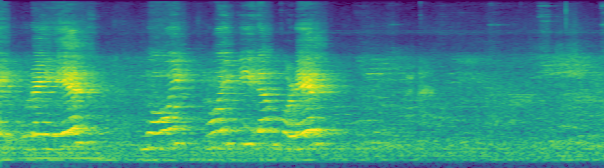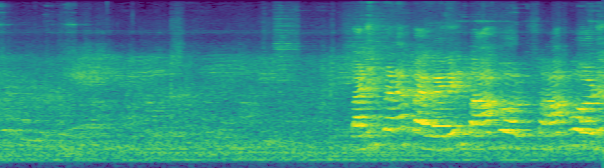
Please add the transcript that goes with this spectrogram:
உரை உரையேல் நோய் நோய்க்கு இடம் கொடேல். படிப்பன பகரில் பாம்போடு பாம்போடு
